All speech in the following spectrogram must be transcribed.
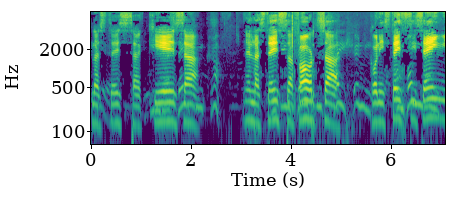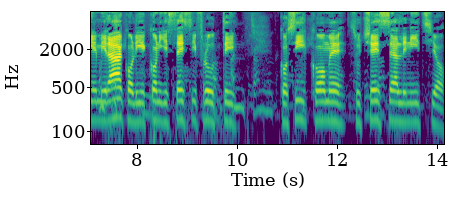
la stessa Chiesa, nella stessa forza, con i stessi segni e miracoli e con gli stessi frutti, così come successe all'inizio.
